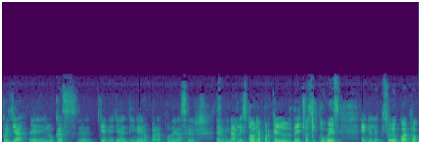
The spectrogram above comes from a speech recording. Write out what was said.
pues ya eh, Lucas eh, tiene ya el dinero para poder hacer terminar la historia, porque él, de hecho, si tú ves en el episodio 4,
